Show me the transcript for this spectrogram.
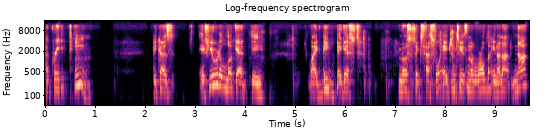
a great team. Because if you were to look at the like the biggest most successful agencies in the world you know not not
